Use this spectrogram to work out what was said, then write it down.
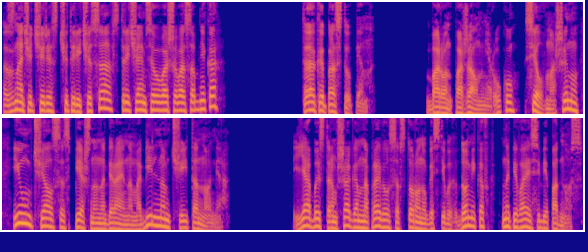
Значит, через четыре часа встречаемся у вашего особняка?» «Так и поступим». Барон пожал мне руку, сел в машину и умчался, спешно набирая на мобильном чей-то номер. Я быстрым шагом направился в сторону гостевых домиков, напивая себе под нос.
